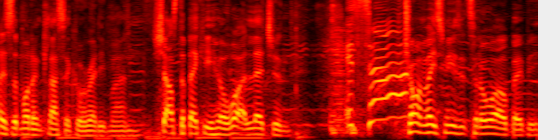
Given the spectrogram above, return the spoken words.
know it's a modern classic already, man. Shouts to Becky Hill, what a legend. It's time. Drum and bass music to the world, baby.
